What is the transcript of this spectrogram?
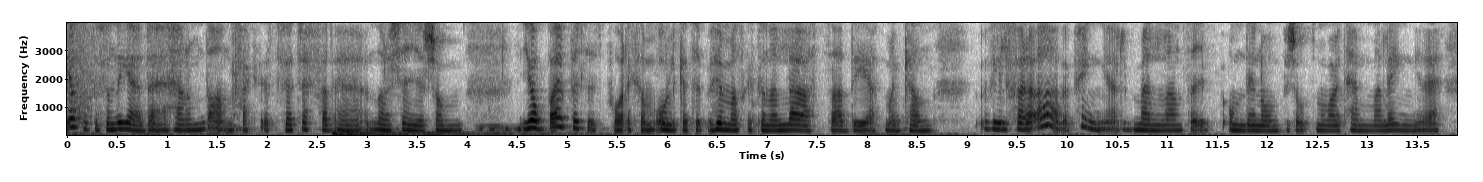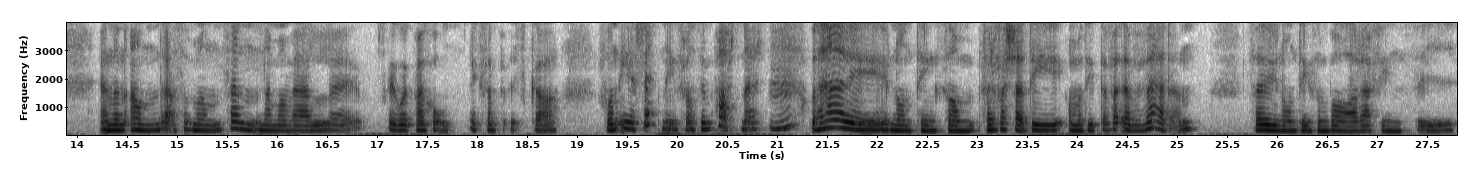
jag satt och funderade häromdagen faktiskt. För jag träffade eh, några tjejer som jobbar precis på liksom, olika typer, hur man ska kunna lösa det att man kan vill föra över pengar mellan sig om det är någon person som har varit hemma längre än den andra. Så att man sen när man väl eh, ska gå i pension exempelvis ska få en ersättning från sin partner. Mm. Och det här är ju någonting som, för det första, det är, om man tittar över världen så är det ju någonting som bara finns i,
